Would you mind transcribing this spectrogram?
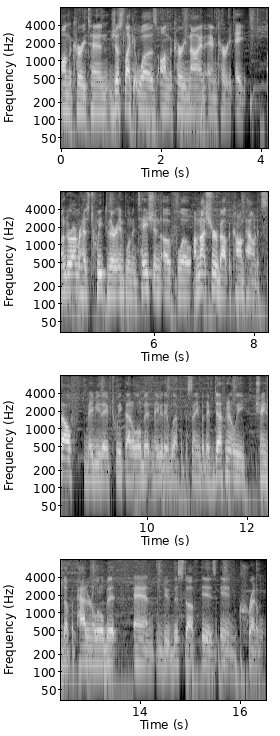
on the Curry 10, just like it was on the Curry 9 and Curry 8. Under Armour has tweaked their implementation of Flow. I'm not sure about the compound itself. Maybe they've tweaked that a little bit, maybe they've left it the same, but they've definitely changed up the pattern a little bit. And dude, this stuff is incredible.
